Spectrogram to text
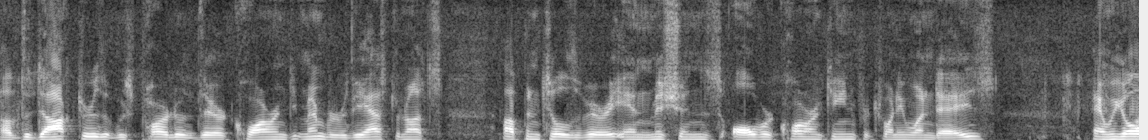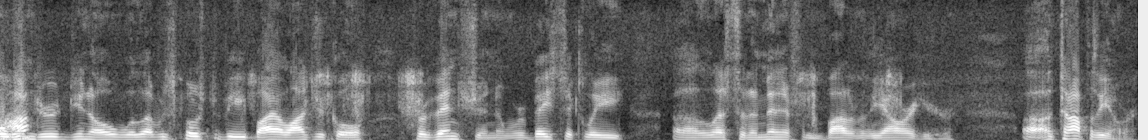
of the doctor that was part of their quarantine. Remember, the astronauts up until the very end missions all were quarantined for 21 days. And we all Uh-huh. wondered, you know, well, that was supposed to be biological prevention, and we're basically uh, less than a minute from the bottom of the hour here, uh, top of the hour.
